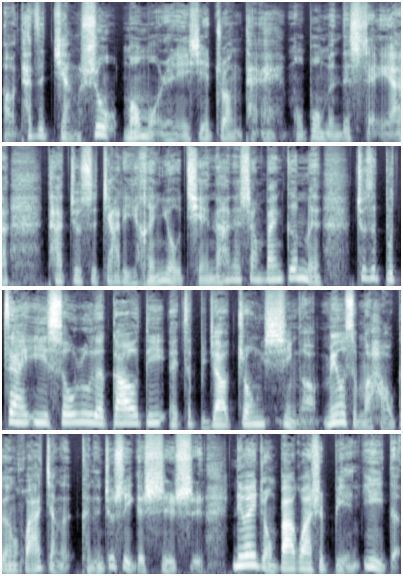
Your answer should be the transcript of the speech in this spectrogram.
哦，他是讲述某某人一些状态。某部门的谁啊，他就是家里很有钱啊，他在上班根本就是不在意收入的高低。哎，这比较中性啊，哦，没有什么好跟坏，讲的可能就是一个事实。另外一种八卦是贬义的，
